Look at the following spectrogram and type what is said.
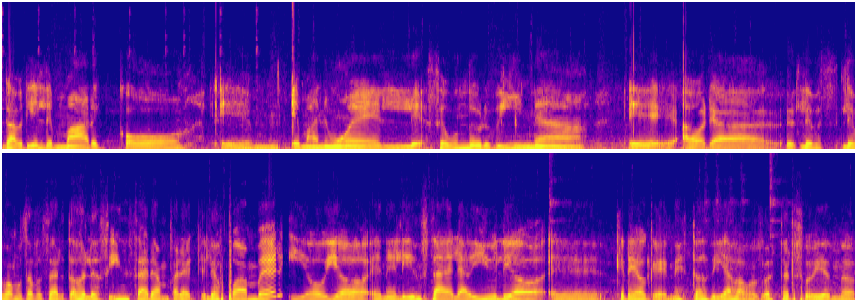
Gabriel de Marco, eh, Emanuel, Segundo Urbina. eh, ahora les, vamos a pasar todos los Instagram para que los puedan ver y obvio en el Insta de la Biblia eh, creo que en estos días vamos a estar subiendo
